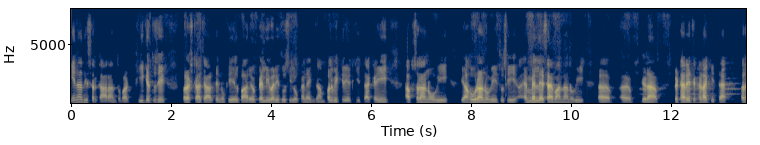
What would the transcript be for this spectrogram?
ਇਹਨਾਂ ਦੀ ਸਰਕਾਰਾਂ ਤੋਂ ਬਾਅਦ ਠੀਕ ਹੈ ਤੁਸੀਂ ਭ੍ਰਸ਼ਟਾਚਾਰ ਤੇ ਨੁਕੇਲ ਪਾ ਰਹੇ ਹੋ ਪਹਿਲੀ ਵਾਰੀ ਤੁਸੀਂ ਲੋਕਾਂ ਨੇ ਐਗਜ਼ਾਮਪਲ ਵੀ ਕ੍ਰੀਏਟ ਕੀਤਾ ਕਈ ਅਫਸਰਾਂ ਨੂੰ ਵੀ ਜਾਂ ਹੋਰਾਂ ਨੂੰ ਵੀ ਤੁਸੀਂ ਐਮਐਲਏ ਸਾਹਿਬਾਨਾਂ ਨੂੰ ਵੀ ਜਿਹੜਾ ਕਟਹਿਰੇ 'ਚ ਖੜਾ ਕੀਤਾ। ਪਰ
